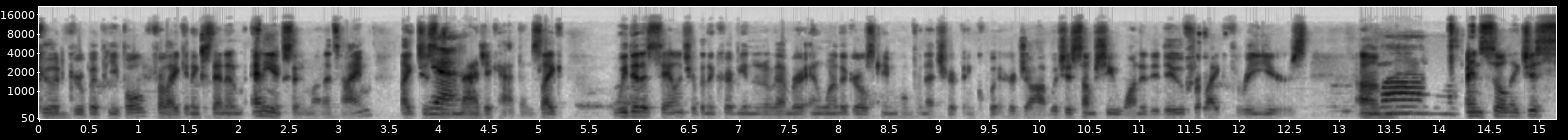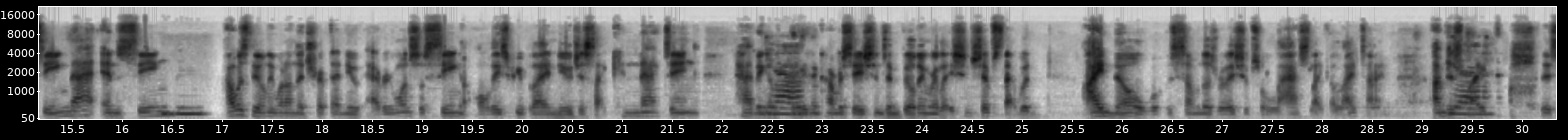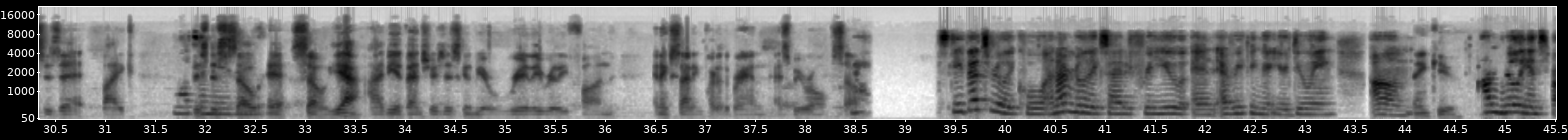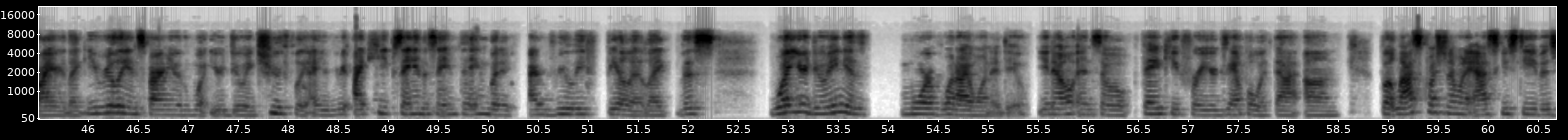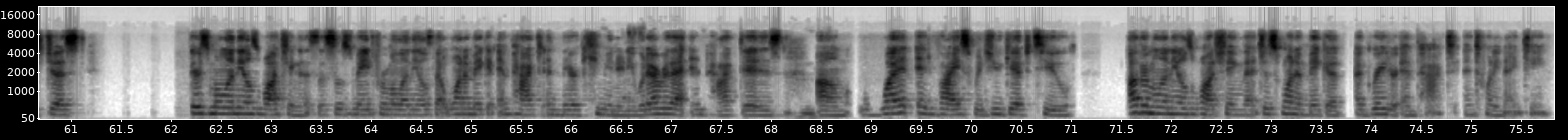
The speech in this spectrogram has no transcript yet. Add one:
good group of people for like an extended any extended amount of time, like just yeah. magic happens. Like we did a sailing trip in the Caribbean in November, and one of the girls came home from that trip and quit her job, which is something she wanted to do for like three years. Um, wow. And so, like, just seeing that and seeing, mm-hmm. I was the only one on the trip that knew everyone. So, seeing all these people that I knew just like connecting, having yeah. amazing conversations, and building relationships that would, I know some of those relationships will last like a lifetime. I'm just yeah. like, oh, this is it. Like, that's this amazing. is so it. So yeah, Ivy Adventures is going to be a really really fun and exciting part of the brand as we roll. So. Steve, that's really cool, and I'm really excited for you and everything that you're doing. Um, Thank you. I'm really inspired. Like you really inspire me with what you're doing. Truthfully, I re- I keep saying the same thing, but it, I really feel it. Like this, what you're doing is more of what I want to do, you know? And so thank you for your example with that. Um, but last question I want to ask you, Steve, is just there's millennials watching this. This was made for millennials that want to make an impact in their community, whatever that impact is. Mm-hmm. Um, what advice would you give to other millennials watching that just want to make a, a greater impact in 2019?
